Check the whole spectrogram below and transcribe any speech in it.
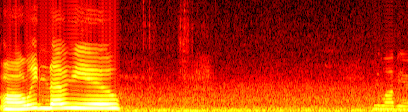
Oh, we love you. We love you.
